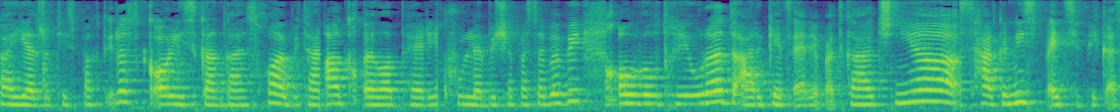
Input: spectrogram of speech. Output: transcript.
გაიაზროთ ის ფაქტი, რომ სკოლისგან განსხვავებით აქ ყველაფერი ქულების შეფასებები ყოველდღიურად არ გეწერებათ. გააჩნია საგნის სპეციფიკას.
